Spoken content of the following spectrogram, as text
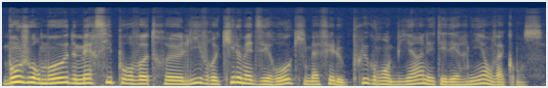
Bonjour Maude, merci pour votre livre Kilomètre Zéro qui m'a fait le plus grand bien l'été dernier en vacances.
